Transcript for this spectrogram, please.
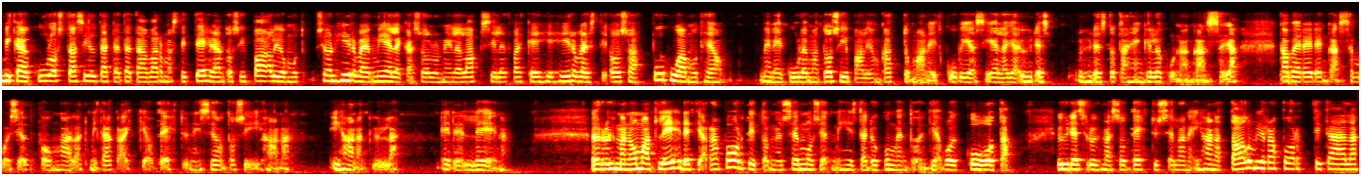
mikä kuulostaa siltä, että tätä varmasti tehdään tosi paljon, mutta se on hirveän mielekäs ollut niille lapsille, että vaikka ei he hirveästi osaa puhua, mutta he on menee kuulemma tosi paljon katsomaan niitä kuvia siellä ja yhdessä, yhdessä tota henkilökunnan kanssa ja kavereiden kanssa voi sieltä pongailla, että mitä kaikkea on tehty, niin se on tosi ihana, ihana kyllä edelleen. Ryhmän omat lehdet ja raportit on myös sellaisia, että mihin sitä dokumentointia voi koota. Yhdessä ryhmässä on tehty sellainen ihana talviraportti täällä,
